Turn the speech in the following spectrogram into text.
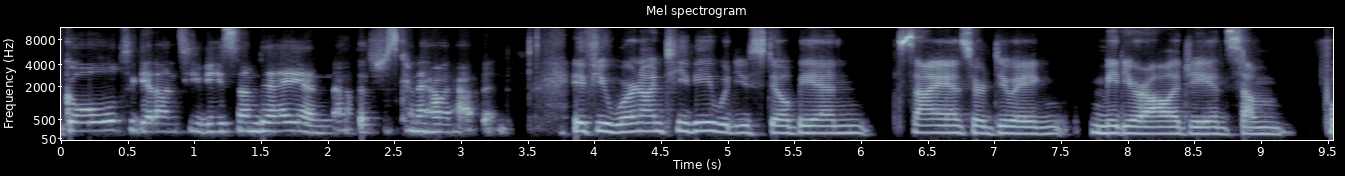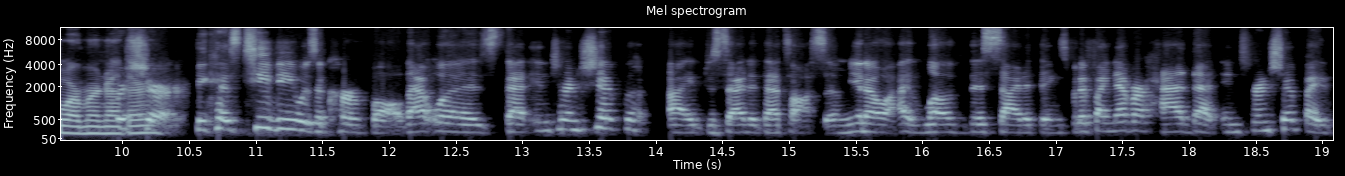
goal to get on TV someday. And that's just kind of how it happened. If you weren't on TV, would you still be in science or doing meteorology in some form or another? For sure, because TV was a curveball. That was that internship. I decided that's awesome. You know, I love this side of things. But if I never had that internship, I,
